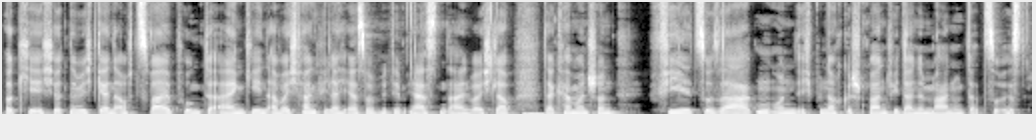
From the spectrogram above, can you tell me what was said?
Okay, ich würde nämlich gerne auf zwei Punkte eingehen, aber ich fange vielleicht erstmal mit dem ersten ein, weil ich glaube, da kann man schon viel zu sagen und ich bin auch gespannt, wie deine Meinung dazu ist.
